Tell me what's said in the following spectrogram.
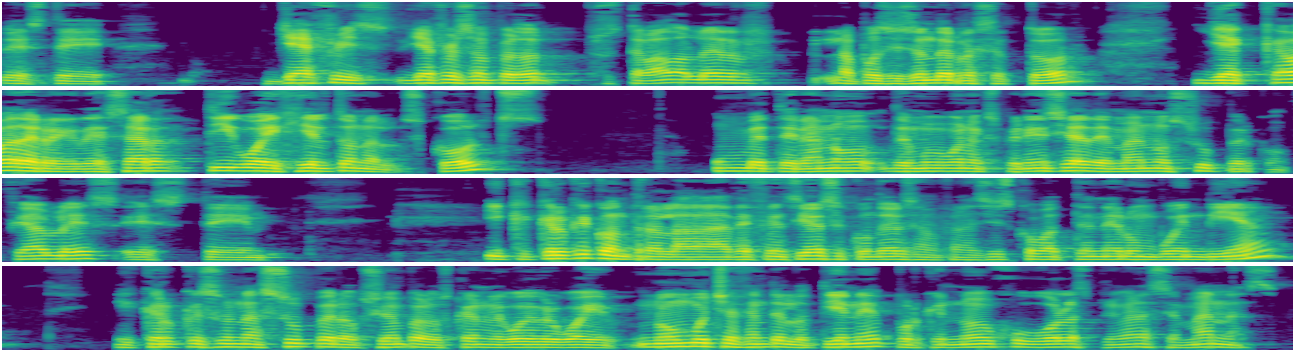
este, Jeffries, Jefferson, perdón, pues te va a doler la posición de receptor. Y acaba de regresar T.Y. Hilton a los Colts, un veterano de muy buena experiencia, de manos súper confiables, este, y que creo que contra la defensiva secundaria de San Francisco va a tener un buen día y creo que es una súper opción para buscar en el waiver wire. No mucha gente lo tiene porque no jugó las primeras semanas.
